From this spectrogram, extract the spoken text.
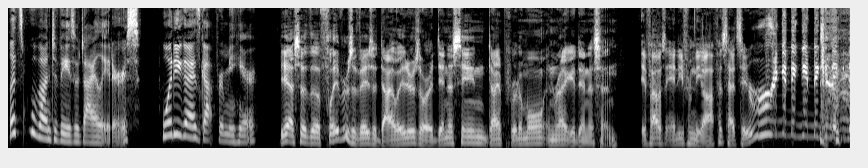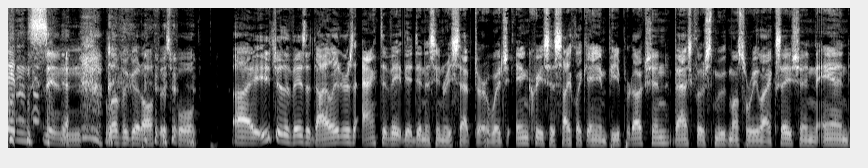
Let's move on to vasodilators. What do you guys got for me here? Yeah, so the flavors of vasodilators are adenosine, dipyridamole, and regadenoson. If I was Andy from The Office, I'd say regadenoson. Love a good office pool. Uh, each of the vasodilators activate the adenosine receptor, which increases cyclic AMP production, vascular smooth muscle relaxation, and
